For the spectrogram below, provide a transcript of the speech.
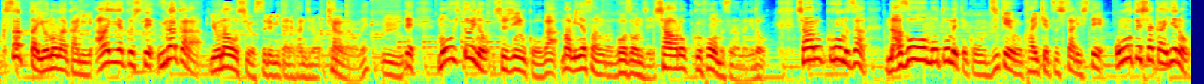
腐った世の中に暗躍して裏から世直しをするみたいな感じのキャラなのね。うん。で、もう一人の主人公が、まあ、皆さんがご存知、シャーロック・ホームズなんだけど、シャーロック・ホームズは謎を求めてこう事件を解決したりして、表社会での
